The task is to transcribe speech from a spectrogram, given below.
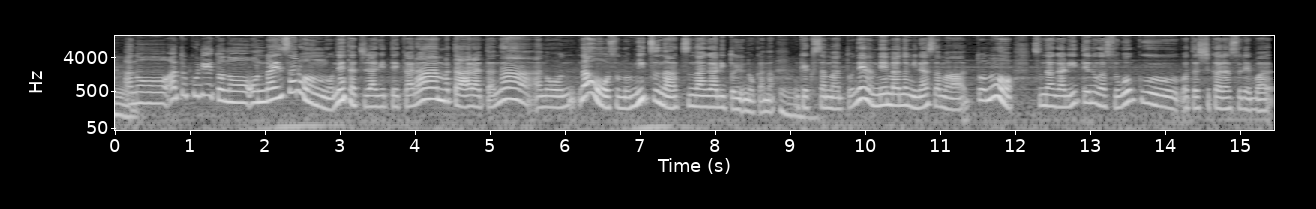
うん。あのアートクリエイトのオンラインサロンをね立ち上げてからまた新たなあのなおその密なつながりというのかな、うん。お客様とねメンバーの皆様とのつながりっていうのがすごく私からすれば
